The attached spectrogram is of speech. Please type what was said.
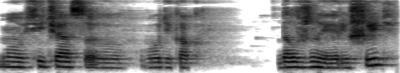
но сейчас э, вроде как должны решить,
